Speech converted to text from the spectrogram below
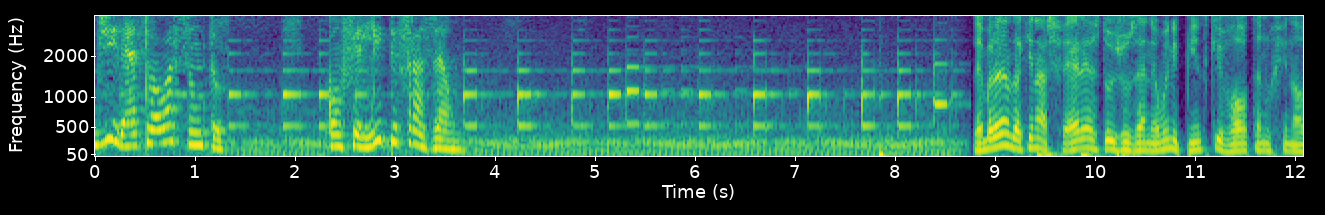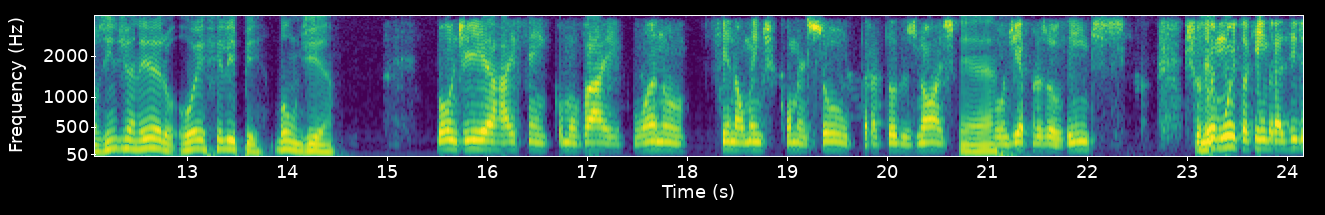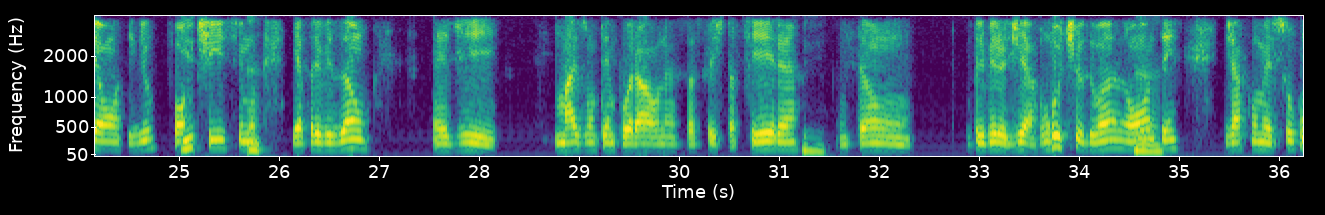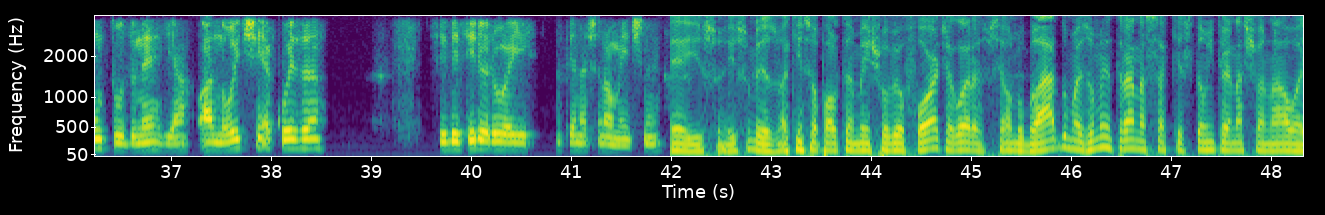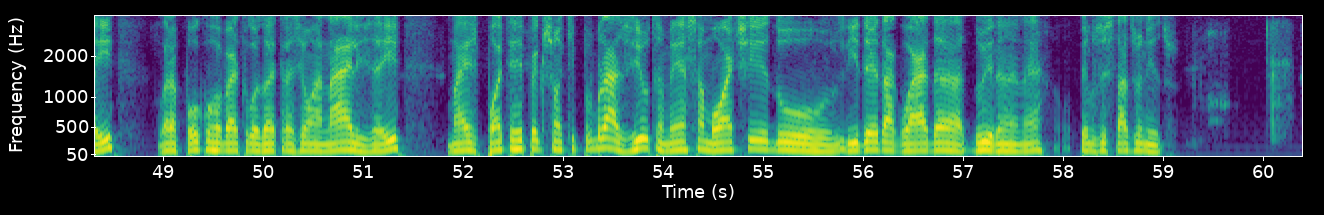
Direto ao assunto, com Felipe Frazão. Lembrando aqui nas férias do José Neumann Pinto, que volta no finalzinho de janeiro. Oi, Felipe, bom dia. Bom dia, Raíssen, como vai? O ano finalmente começou para todos nós. É. Bom dia para os ouvintes. Choveu e... muito aqui em Brasília ontem, viu? Fortíssimo. E, é. e a previsão é de mais um temporal nessa sexta-feira. Então, o primeiro dia útil do ano, é. ontem, é. já começou com tudo, né? E a, a noite a coisa se deteriorou aí internacionalmente, né? É isso, é isso mesmo. Aqui em São Paulo também choveu forte, agora céu nublado, mas vamos entrar nessa questão internacional aí. Agora há pouco o Roberto Godoy trazer uma análise aí, mas pode ter repercussão aqui para o Brasil também essa morte do líder da guarda do Irã, né? Pelos Estados Unidos.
